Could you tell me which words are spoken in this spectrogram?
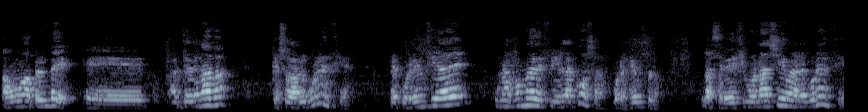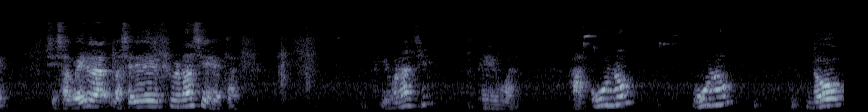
Vamos a aprender, eh, antes de nada, qué son las recurrencias. Recurrencia es una forma de definir las cosas. Por ejemplo, la serie de Fibonacci es una recurrencia. Si sabéis, la, la serie de Fibonacci es esta. Fibonacci es igual a 1, 1, 2,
